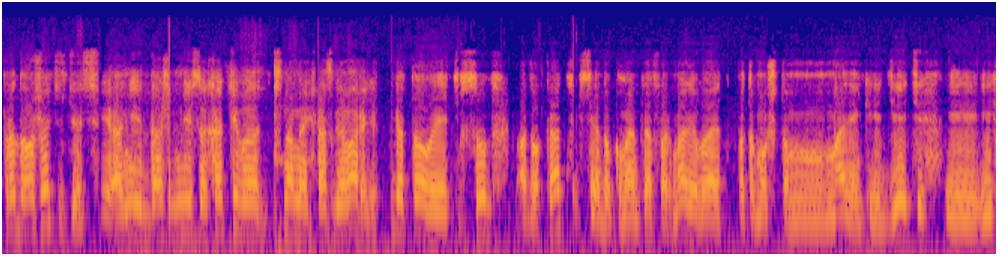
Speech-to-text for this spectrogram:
продолжать здесь. И они даже не захотели с нами разговаривать. Готовы идти в суд, адвокат все документы оформляет, потому что маленькие дети и их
